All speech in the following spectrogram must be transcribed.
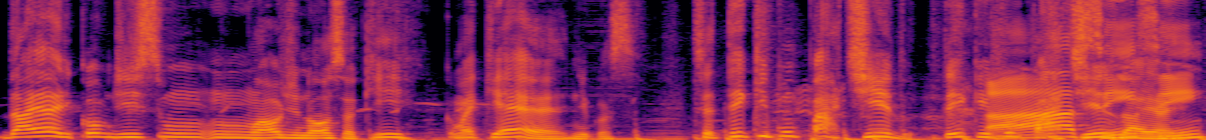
Daiane, como disse um, um áudio nosso aqui, como é que é, Nicolas? Você tem que ir pra um partido. Tem que ir pra um Ah, partido, sim, Daiane. sim.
